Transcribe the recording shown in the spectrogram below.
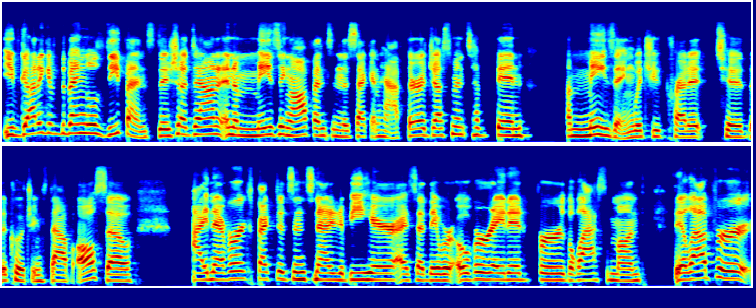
you've got to give the Bengals defense. They shut down an amazing offense in the second half. Their adjustments have been amazing, which you credit to the coaching staff also. I never expected Cincinnati to be here. I said they were overrated for the last month. They allowed for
